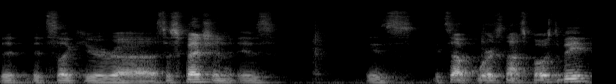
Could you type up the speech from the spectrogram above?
that that's like your uh, suspension is is it's up where it's not supposed to be.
